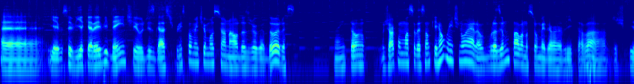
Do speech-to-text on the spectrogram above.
É, e aí você via que era evidente o desgaste, principalmente emocional das jogadoras. Né? Então, já com uma seleção que realmente não era. O Brasil não estava no seu melhor ali. Tava, acho que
